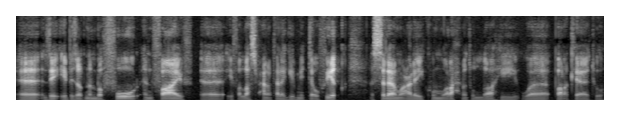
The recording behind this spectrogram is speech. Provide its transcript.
uh, the episode number 4 and 5, uh, if Allah subhanahu wa ta'ala give me. Assalamu alaikum wa rahmatullahi wa barakatuh.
